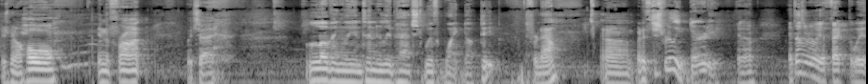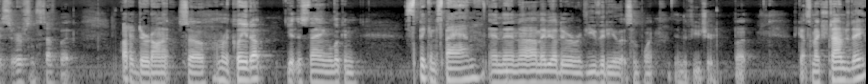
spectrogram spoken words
there's been a hole in the front, which I lovingly and tenderly patched with white duct tape for now. Uh, but it's just really dirty, you know? It doesn't really affect the way it serves and stuff, but a lot of dirt on it. So I'm gonna clean it up, get this thing looking spick and span, and then uh, maybe I'll do a review video at some point in the future. But got some extra time today.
